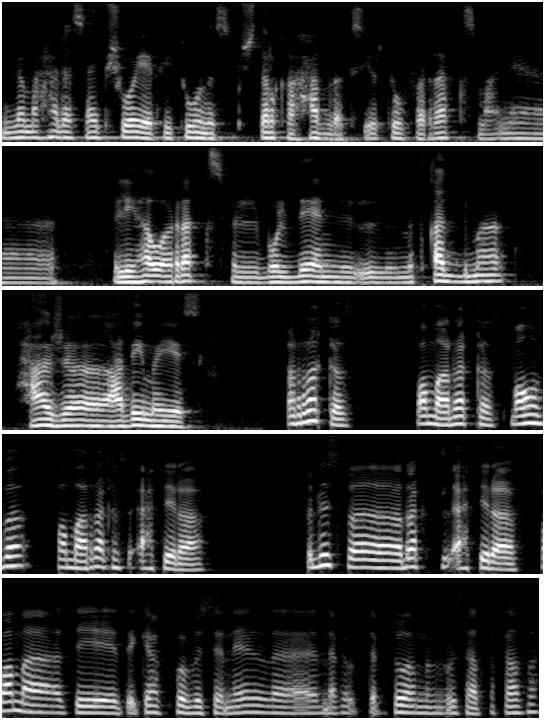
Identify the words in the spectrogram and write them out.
لما حدا صعيب شوية في تونس باش تلقى حظك سيرتو في الرقص معناها اللي هو الرقص في البلدان المتقدمة حاجة عظيمة ياسر. الرقص فما رقص موهبة فما رقص احتراف. بالنسبة لرقص الاحتراف فما des des cartes professionnelles آه، تاخدوها من وزارة الثقافة؟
